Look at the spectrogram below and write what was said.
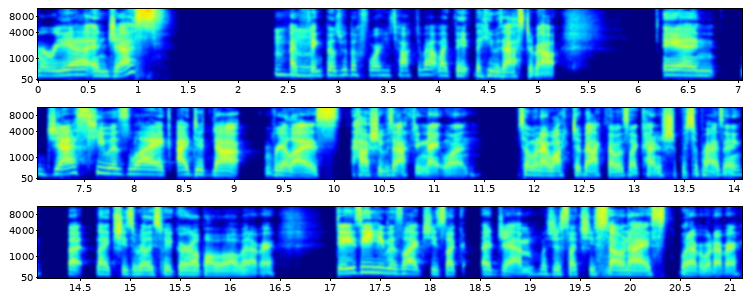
Maria, and Jess. I Mhm. think those were the four he talked about, like they, that he was asked about. And Jess, he was like, I did not realize how she was acting night one. So when I watched it back, that was like kind of sh- surprising. But like, she's a really sweet girl, blah, blah, blah, whatever. Daisy, he was like, she's like a gem, was just like, she's so nice, whatever, whatever.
